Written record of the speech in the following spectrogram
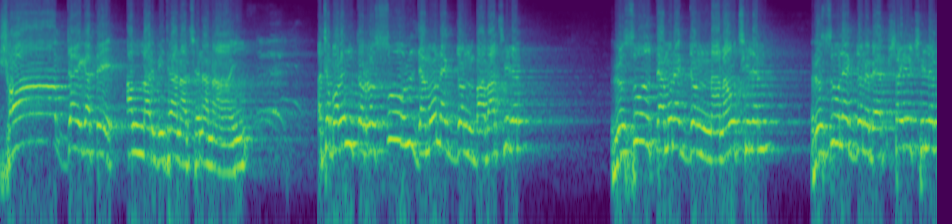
সব জায়গাতে আল্লাহর বিধান আছে না নাই? আচ্ছা বলেন তো, রসুল যেমন একজন বাবা ছিলেন, রসুল তেমন একজন নানাও ছিলেন, রসুল একজন ব্যবসায়ীও ছিলেন,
